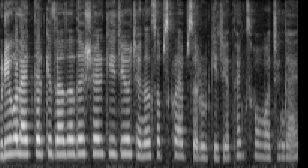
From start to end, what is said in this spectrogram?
वीडियो को लाइक करके ज़्यादा ज़्यादा शेयर कीजिए और चैनल सब्सक्राइब ज़रूर कीजिए। थैंक्स फॉर वॉचिंग गाइस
